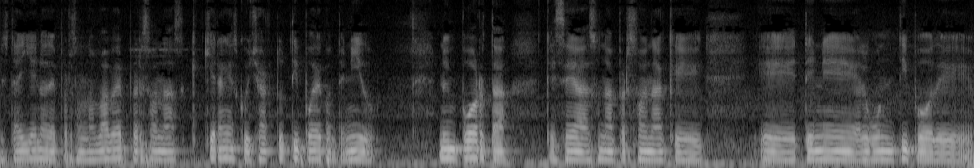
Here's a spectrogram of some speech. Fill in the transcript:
está lleno de personas, va a haber personas que quieran escuchar tu tipo de contenido. No importa que seas una persona que eh, tiene algún tipo de,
